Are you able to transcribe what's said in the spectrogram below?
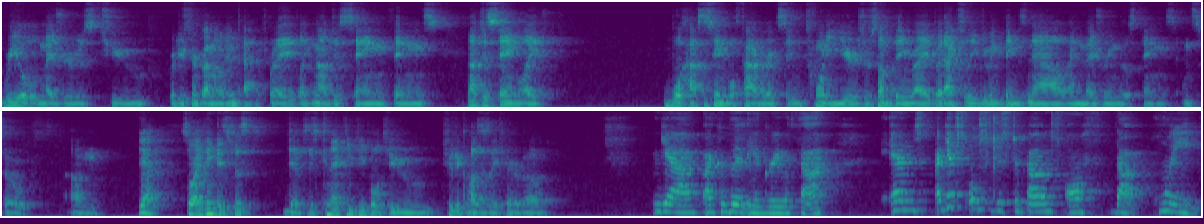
real measures to reduce their environmental impact right like not just saying things not just saying like we'll have sustainable fabrics in 20 years or something right but actually doing things now and measuring those things and so um, yeah so i think it's just yeah, just connecting people to to the causes they care about. Yeah, I completely agree with that. And I guess also just to bounce off that point,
